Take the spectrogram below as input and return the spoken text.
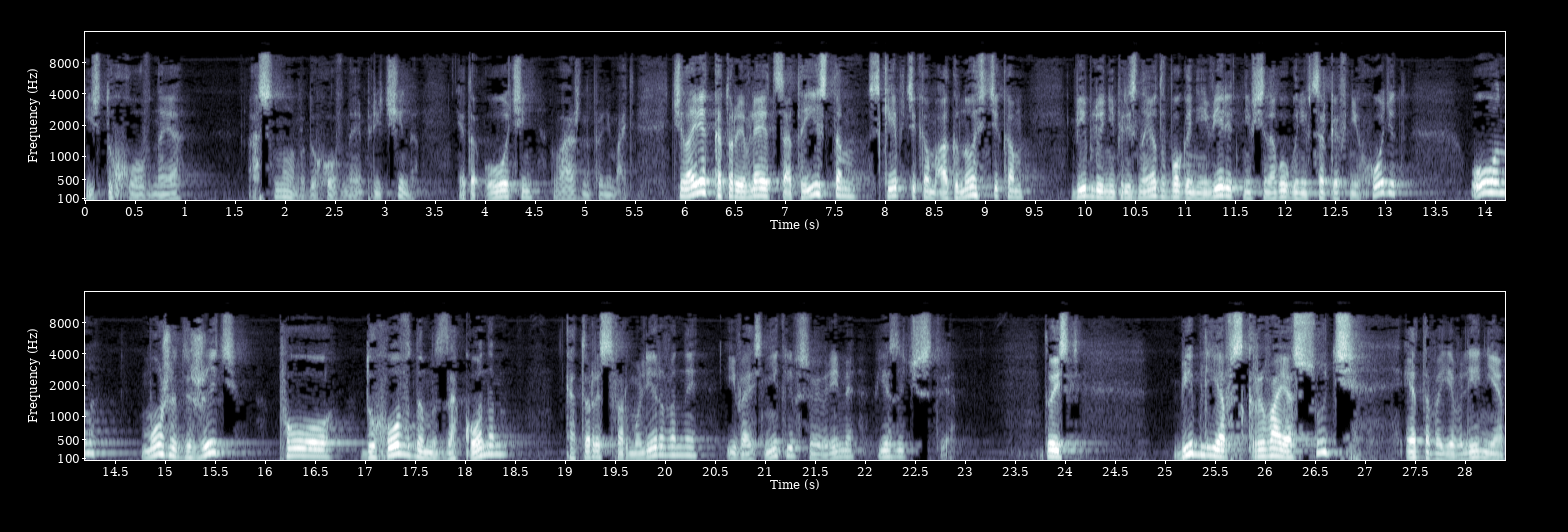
есть духовная основа, духовная причина. Это очень важно понимать. Человек, который является атеистом, скептиком, агностиком – Библию не признает, в Бога не верит, ни в синагогу, ни в церковь не ходит, он может жить по духовным законам, которые сформулированы и возникли в свое время в язычестве. То есть, Библия, вскрывая суть этого явления,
